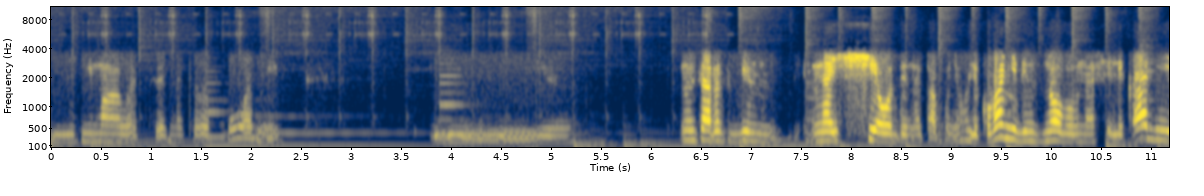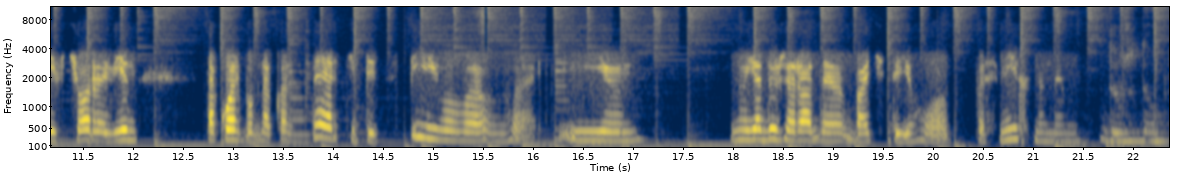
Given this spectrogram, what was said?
і знімала це на телефон. І, ну, зараз він на ще один етап у нього лікування. Він знову в нашій лікарні. І вчора він також був на концерті, підспівував. І ну, я дуже рада бачити його посміхненим. Дуже добре.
